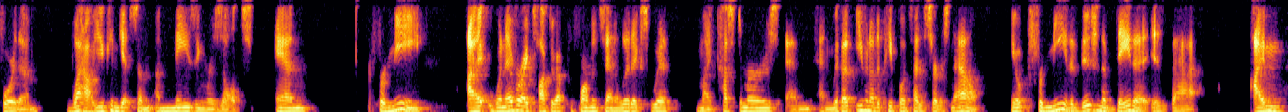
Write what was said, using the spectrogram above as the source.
for them, wow, you can get some amazing results. And for me, I whenever I talked about performance analytics with my customers and and with uh, even other people inside of ServiceNow, you know, for me, the vision of data is that I'm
